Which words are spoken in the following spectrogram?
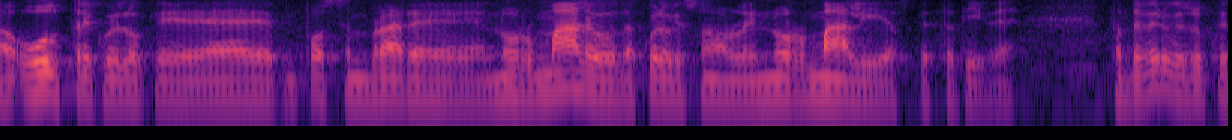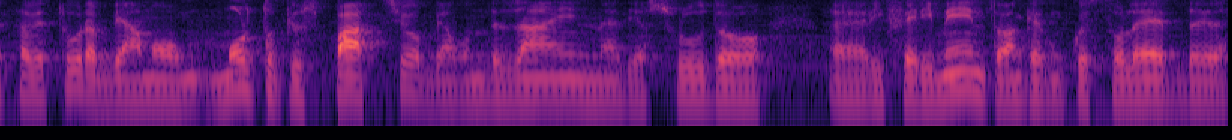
oltre quello che è, può sembrare normale o da quello che sono le normali aspettative. Tant'è vero che su questa vettura abbiamo molto più spazio, abbiamo un design di assoluto eh, riferimento, anche con questo LED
